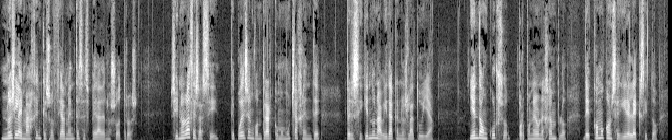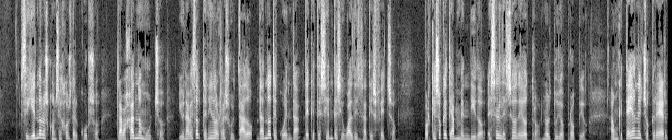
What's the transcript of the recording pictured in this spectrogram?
no es la imagen que socialmente se espera de nosotros. Si no lo haces así, te puedes encontrar como mucha gente persiguiendo una vida que no es la tuya, yendo a un curso, por poner un ejemplo, de cómo conseguir el éxito, siguiendo los consejos del curso, trabajando mucho y una vez obtenido el resultado dándote cuenta de que te sientes igual de insatisfecho, porque eso que te han vendido es el deseo de otro, no el tuyo propio, aunque te hayan hecho creer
